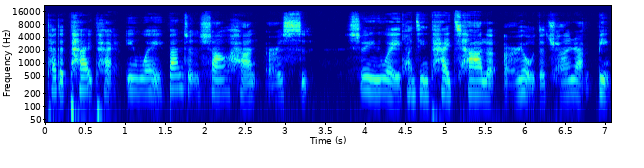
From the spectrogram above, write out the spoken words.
他的太太因为斑疹伤寒而死，是因为环境太差了而有的传染病。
